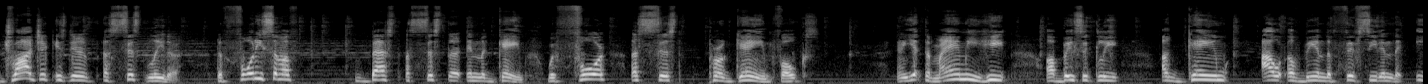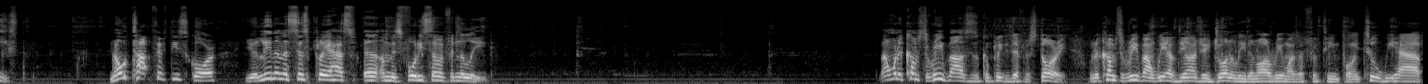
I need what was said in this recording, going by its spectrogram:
Dragic is their assist leader, the 47th best assister in the game with four assists per game, folks. And yet the Miami Heat are basically a game out of being the fifth seed in the East. No top 50 score. Your leading assist player has uh, um, is 47th in the league. Now, when it comes to rebounds, it's a completely different story. When it comes to rebound, we have DeAndre Jordan leading all rebounds at 15.2. We have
